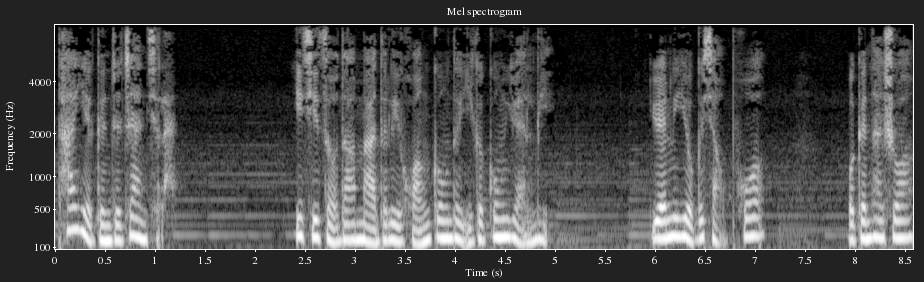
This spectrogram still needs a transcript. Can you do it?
他也跟着站起来，一起走到马德里皇宫的一个公园里，园里有个小坡，我跟他说。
